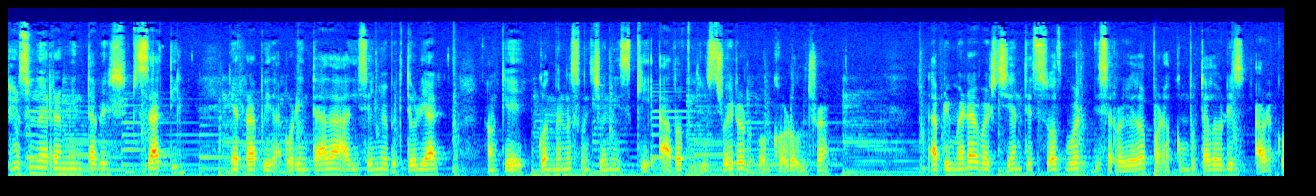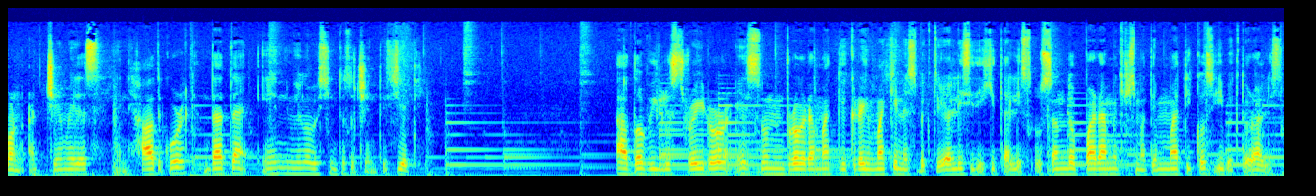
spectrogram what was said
Es una herramienta versátil y rápida, orientada a diseño vectorial, aunque con menos funciones que Adobe Illustrator o CorelDRAW. La primera versión de software desarrollado para computadores Archon Archimedes en hardware data en 1987. Adobe Illustrator es un programa que crea imágenes vectoriales y digitales usando parámetros matemáticos y vectorales.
